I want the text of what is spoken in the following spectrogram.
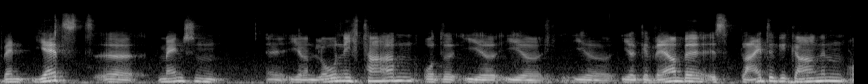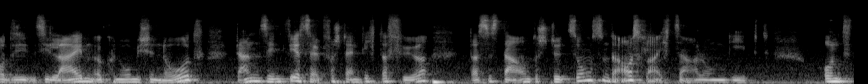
wenn jetzt äh, Menschen äh, ihren Lohn nicht haben oder ihr, ihr, ihr, ihr Gewerbe ist pleite gegangen oder sie, sie leiden ökonomische Not, dann sind wir selbstverständlich dafür, dass es da Unterstützungs- und Ausgleichszahlungen gibt. Und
